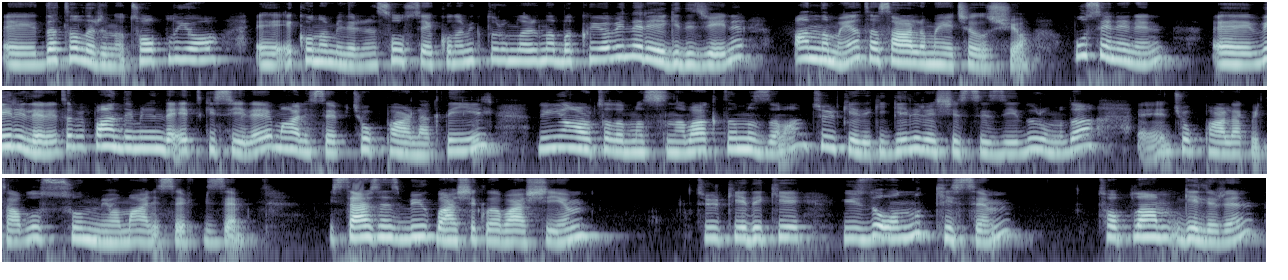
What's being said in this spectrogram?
e, datalarını topluyor, e, ekonomilerinin sosyoekonomik durumlarına bakıyor ve nereye gideceğini anlamaya, tasarlamaya çalışıyor. Bu senenin verileri tabii pandeminin de etkisiyle maalesef çok parlak değil. Dünya ortalamasına baktığımız zaman Türkiye'deki gelir eşitsizliği durumu da e, çok parlak bir tablo sunmuyor maalesef bize. İsterseniz büyük başlıkla başlayayım. Türkiye'deki %10'luk kesim toplam gelirin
